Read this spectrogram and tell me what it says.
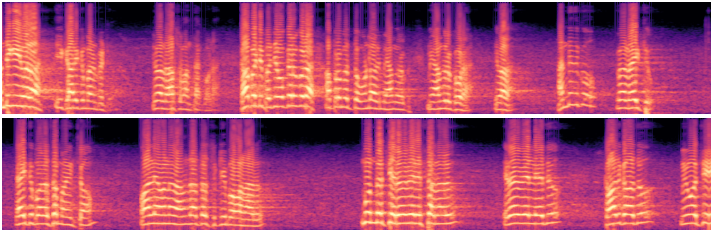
అందుకే ఇవాళ ఈ కార్యక్రమాన్ని పెట్టాం ఇవాళ రాష్ట్రం అంతా కూడా. కాబట్టి ప్రతి ఒక్కరు కూడా అప్రమత్తం ఉండాలి మీ అందరూ మీ అందరూ కూడా ఇవాళ. అందుకు ఇవాళ రైతు. రైతు భరోసా మనం ఇచ్చాం. వాళ్ళు ఏమన్నారు అన్నదాత సుఖీభావన్నారు ముందు వచ్చి ఇరవై వేలు ఇస్తున్నారు. ఇరవై వేలు లేదు. కాదు కాదు. మేము వచ్చి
